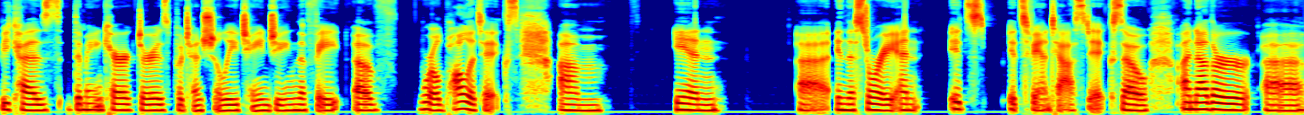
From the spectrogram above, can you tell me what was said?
because the main character is potentially changing the fate of world politics. Um, in uh, in the story, and it's it's fantastic. So another uh,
